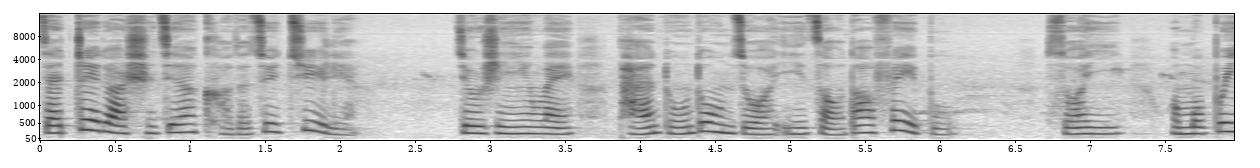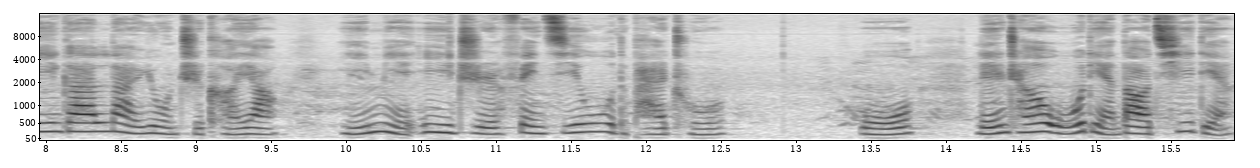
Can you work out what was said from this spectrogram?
在这段时间咳得最剧烈，就是因为排毒动作已走到肺部，所以我们不应该滥用止咳药，以免抑制肺积物的排除。五凌晨五点到七点，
